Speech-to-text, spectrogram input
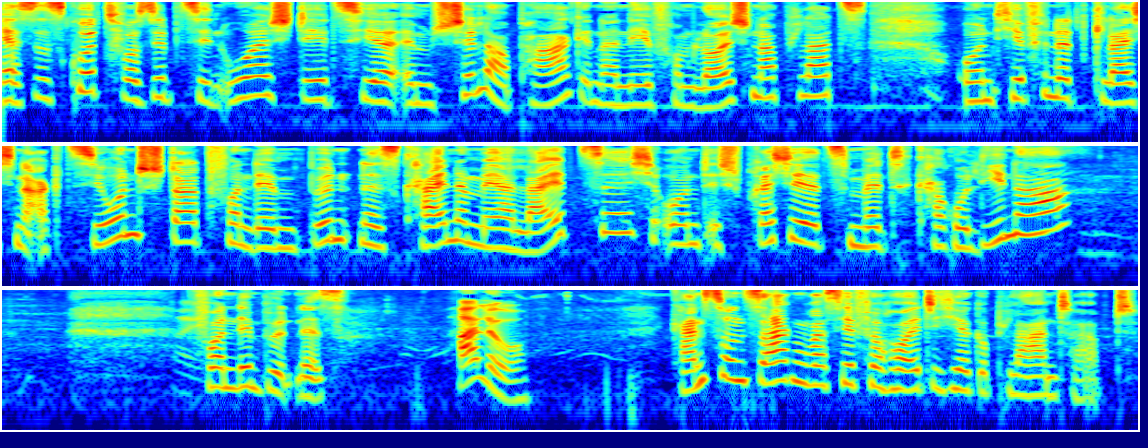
Ja, es ist kurz vor 17 Uhr, steht es hier im Schillerpark in der Nähe vom Leuschnerplatz. Und hier findet gleich eine Aktion statt von dem Bündnis Keine mehr Leipzig. Und ich spreche jetzt mit Carolina von dem Bündnis. Hallo. Kannst du uns sagen, was ihr für heute hier geplant habt?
